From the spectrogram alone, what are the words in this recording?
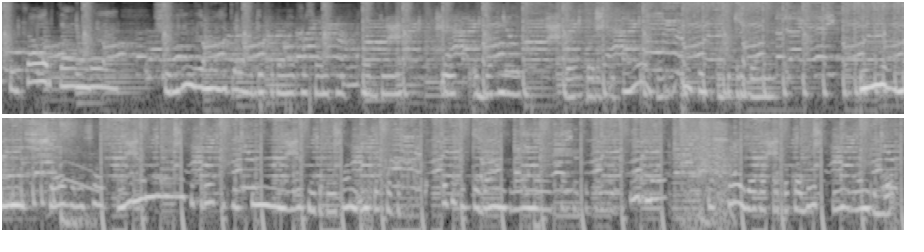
футляр там, е, ще лінзи мої треба буде, потім я вже зранку їх кладу, їх одягну. Я зараз їх не там, ну це буде. І в мене ще залишається ну, мене трохи постійні навушники, телефон, і це все таке. Це тут складаємо з вами всяке таке необхідне. І ще я завтра покладу свій лонгбокс.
